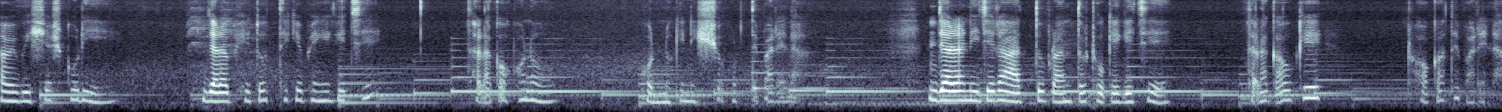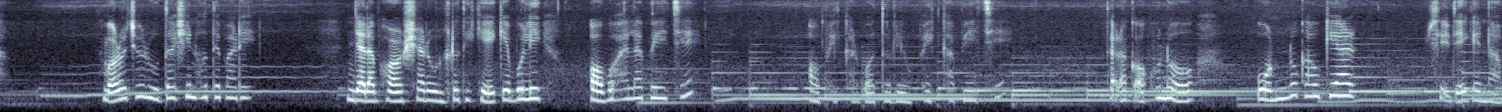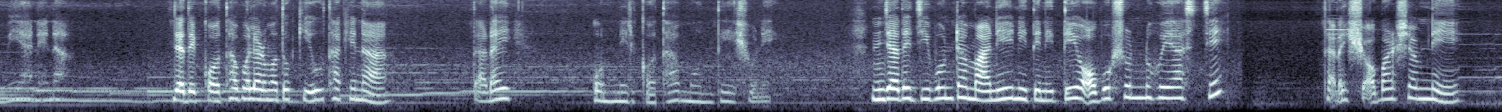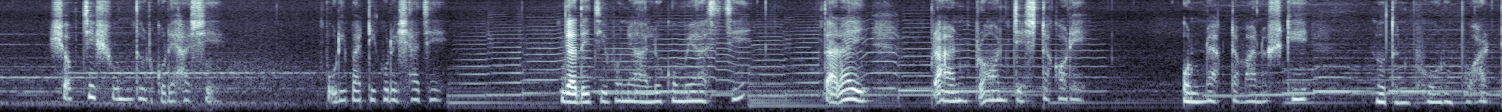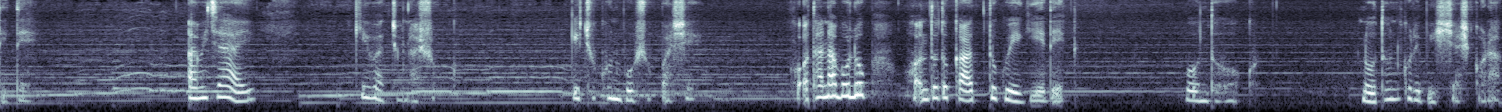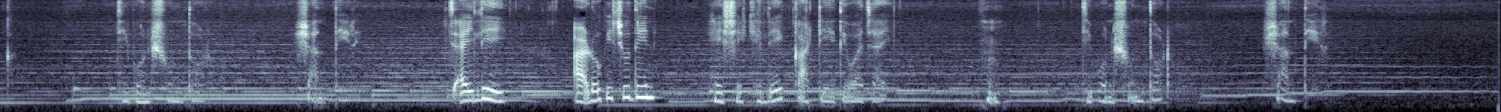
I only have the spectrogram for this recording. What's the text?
আমি বিশ্বাস করি, যারা ভেতর থেকে ভেঙে গেছে, তারা কখনো অন্যকে নিঃস্ব করতে পারে না। যারা নিজেরা আত্মপ্রান্ত ঠকে গেছে, তারা কাউকে ঠকাতে পারে না। বড়জোর উদাসীন হতে পারে, যারা ভরসার উল্টো দিকে কেবলই অবহেলা পেয়েছে, অপেক্ষার বদলে উপেক্ষা পেয়েছে, তারা কখনো অন্য কাউকে আর সে জায়গায় নামিয়ে আনে না। যাদের কথা বলার মতো কেউ থাকে না, তারাই অন্যের কথা মন দিয়ে শোনে। যাদের জীবনটা মানিয়ে নিতে নিতে অবসন্ন হয়ে আসছে, তারাই সবার সামনে সবচেয়ে সুন্দর করে হাসে, পরিপাটি করে সাজে। যাদের জীবনে আলো কমে আসছে, তারাই প্রাণপ্রণ চেষ্টা করে। অন্য একটা মানুষকে নতুন ভোর উপহার দিতে। আমি চাই কেউ একজন আসুক। কিছুক্ষণ বসুক পাশে। কথা না বলুক, অন্তত কাঁধটুকু এগিয়ে দেখ। বন্ধু হোক, নতুন করে বিশ্বাস করাক। জীবন সুন্দর, শান্তির। চাইলেই আরও কিছুদিন হেসে খেলে কাটিয়ে দেওয়া যায়। জীবন সুন্দর, শান্তির।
